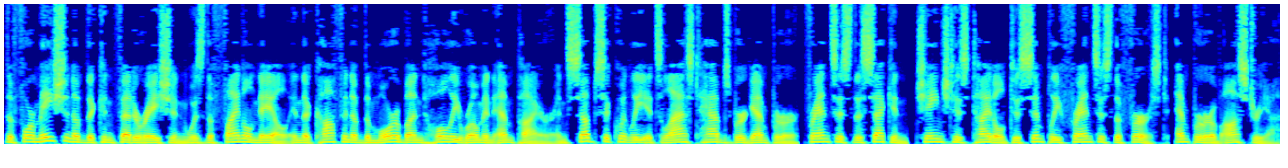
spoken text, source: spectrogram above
The formation of the Confederation was the final nail in the coffin of the moribund Holy Roman Empire and subsequently its last Habsburg emperor, Francis II, changed his title to simply Francis I, Emperor of Austria.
